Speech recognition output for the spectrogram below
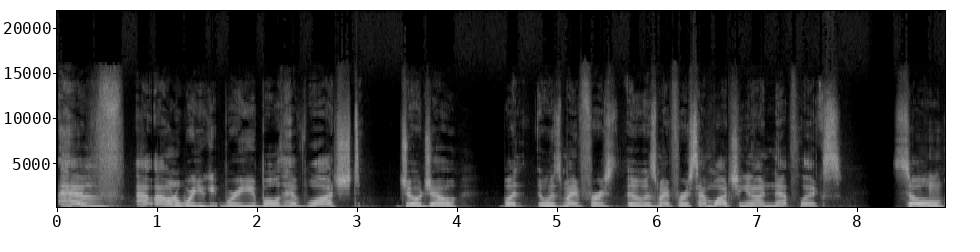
have I, I don't know where you where you both have watched JoJo, but it was my first it was my first time watching it on Netflix. So Mhm.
